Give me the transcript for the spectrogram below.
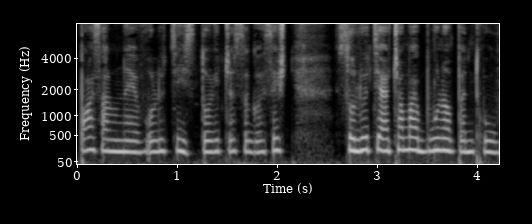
pas al unei evoluții istorice să găsești soluția cea mai bună pentru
